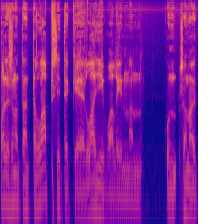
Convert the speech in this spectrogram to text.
Paljon sanotaan, että lapsi tekee lajivalinnan kun sanoit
